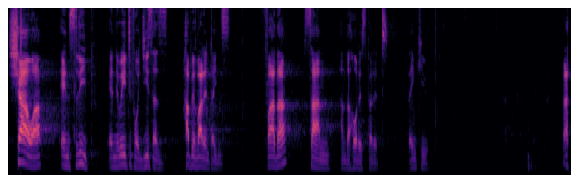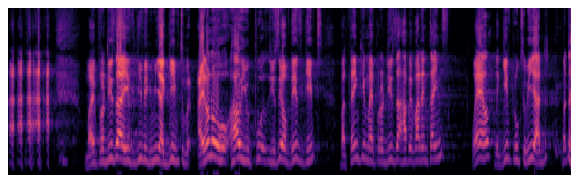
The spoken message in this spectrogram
Shower and sleep and wait for Jesus. Happy Valentine's. Father, Son, and the Holy Spirit. Thank you. My producer is giving me a gift. I don't know how you put, you say of this gift, but thank you, my producer. Happy Valentine's. Well, the gift looks weird, but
